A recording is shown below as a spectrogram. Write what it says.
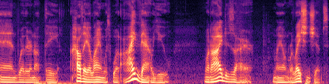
and whether or not they, how they align with what I value, what I desire, my own relationships.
